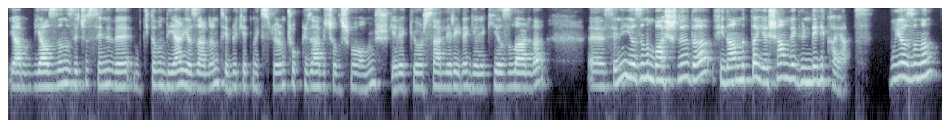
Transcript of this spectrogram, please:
yani yazdığınız için seni ve bu kitabın diğer yazarlarını tebrik etmek istiyorum. Çok güzel bir çalışma olmuş. Gerek görselleriyle gerek yazılarla. E, senin yazının başlığı da Fidanlıkta Yaşam ve Gündelik Hayat. Bu yazının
